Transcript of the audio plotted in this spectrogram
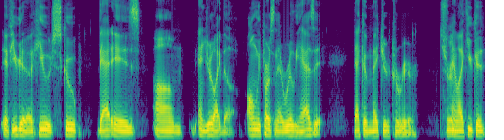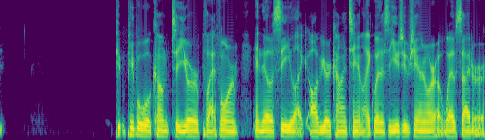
if you get a huge scoop, that is, um, and you're like the only person that really has it, that could make your career. true And like you could, pe- people will come to your platform and they'll see like all of your content, like whether it's a YouTube channel or a website or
